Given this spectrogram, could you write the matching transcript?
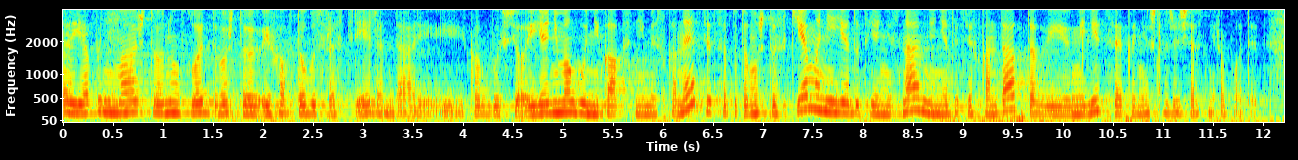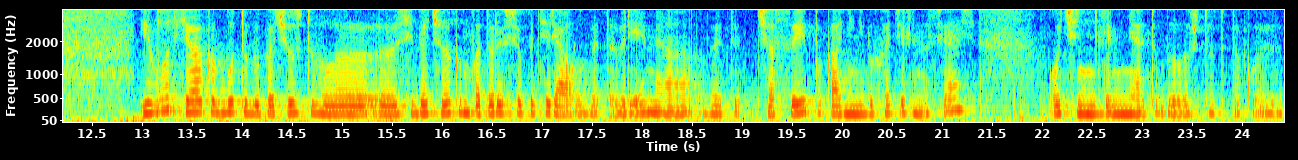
я понимаю, что, ну, вплоть до того, что их автобус расстрелян, да, и, и как бы все. И я не могу никак с ними сконнектиться, потому что с кем они едут, я не знаю, у меня нет этих контактов, и милиция, конечно же, сейчас не работает. И вот я как будто бы почувствовала э, себя человеком, который все потерял в это время, в эти часы, пока они не выходили на связь. Очень для меня это было что-то такое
